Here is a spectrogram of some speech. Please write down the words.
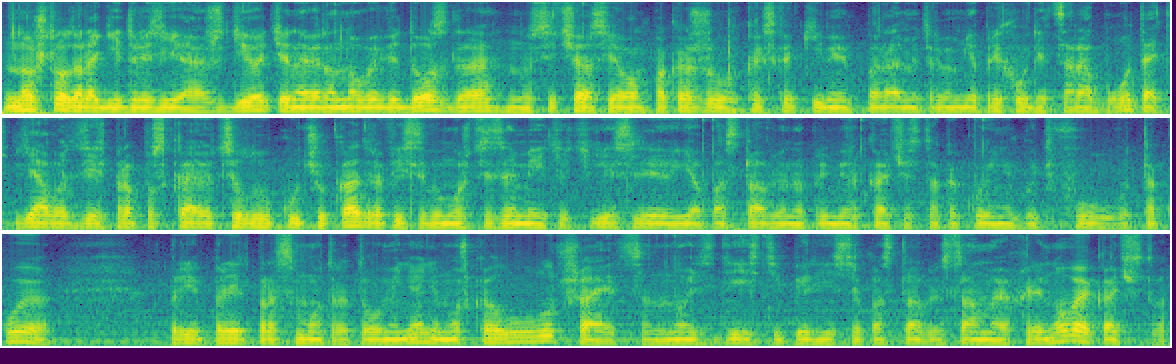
Ну что, дорогие друзья, ждете, наверное, новый видос, да? Но сейчас я вам покажу, как, с какими параметрами мне приходится работать. Я вот здесь пропускаю целую кучу кадров, если вы можете заметить. Если я поставлю, например, качество какое-нибудь full вот такое, при предпросмотре, то у меня немножко улучшается. Но здесь теперь, если я поставлю самое хреновое качество,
